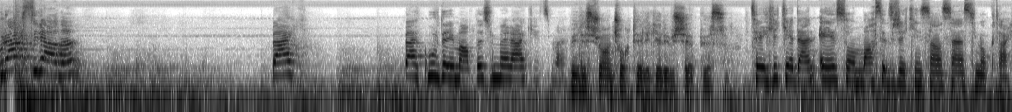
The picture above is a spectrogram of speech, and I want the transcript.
Bırak silahını. Berk. Berk buradayım ablacığım merak etme. Melis şu an çok tehlikeli bir şey yapıyorsun. Tehlikeden en son bahsedecek insan sensin Oktay.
